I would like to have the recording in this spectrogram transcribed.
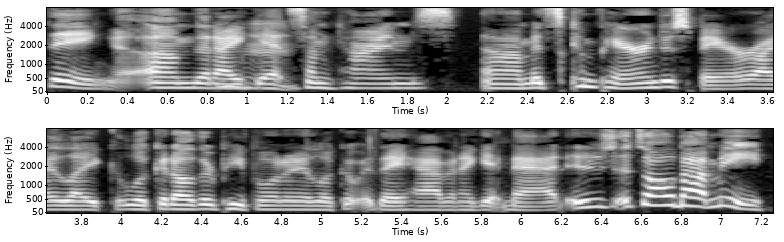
thing um, that I get sometimes. Um, it's compare and despair. I like look at other people and I look at what they have and I get mad. It's it's all about me.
